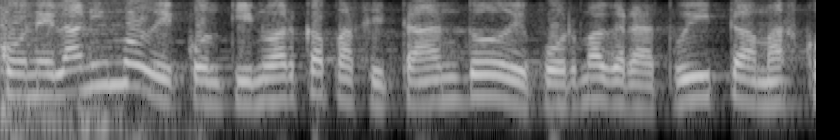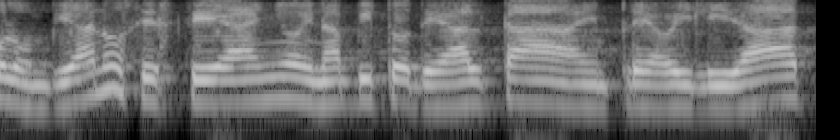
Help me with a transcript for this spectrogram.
Con el ánimo de continuar capacitando de forma gratuita a más colombianos este año en ámbitos de alta empleabilidad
